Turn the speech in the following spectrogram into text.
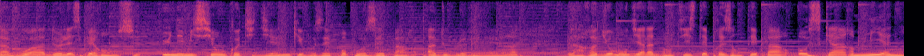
La Voix de l'Espérance, une émission quotidienne qui vous est proposée par AWR, la radio mondiale adventiste est présentée par Oscar Miani.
